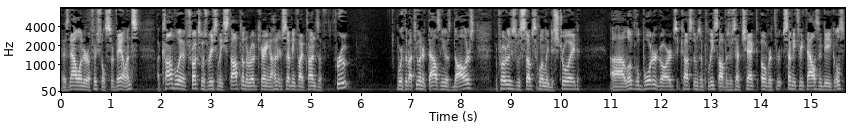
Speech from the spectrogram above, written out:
and is now under official surveillance. A convoy of trucks was recently stopped on the road carrying 175 tons of fruit worth about 200,000 US dollars. The produce was subsequently destroyed. Uh, local border guards, customs, and police officers have checked over 73,000 vehicles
